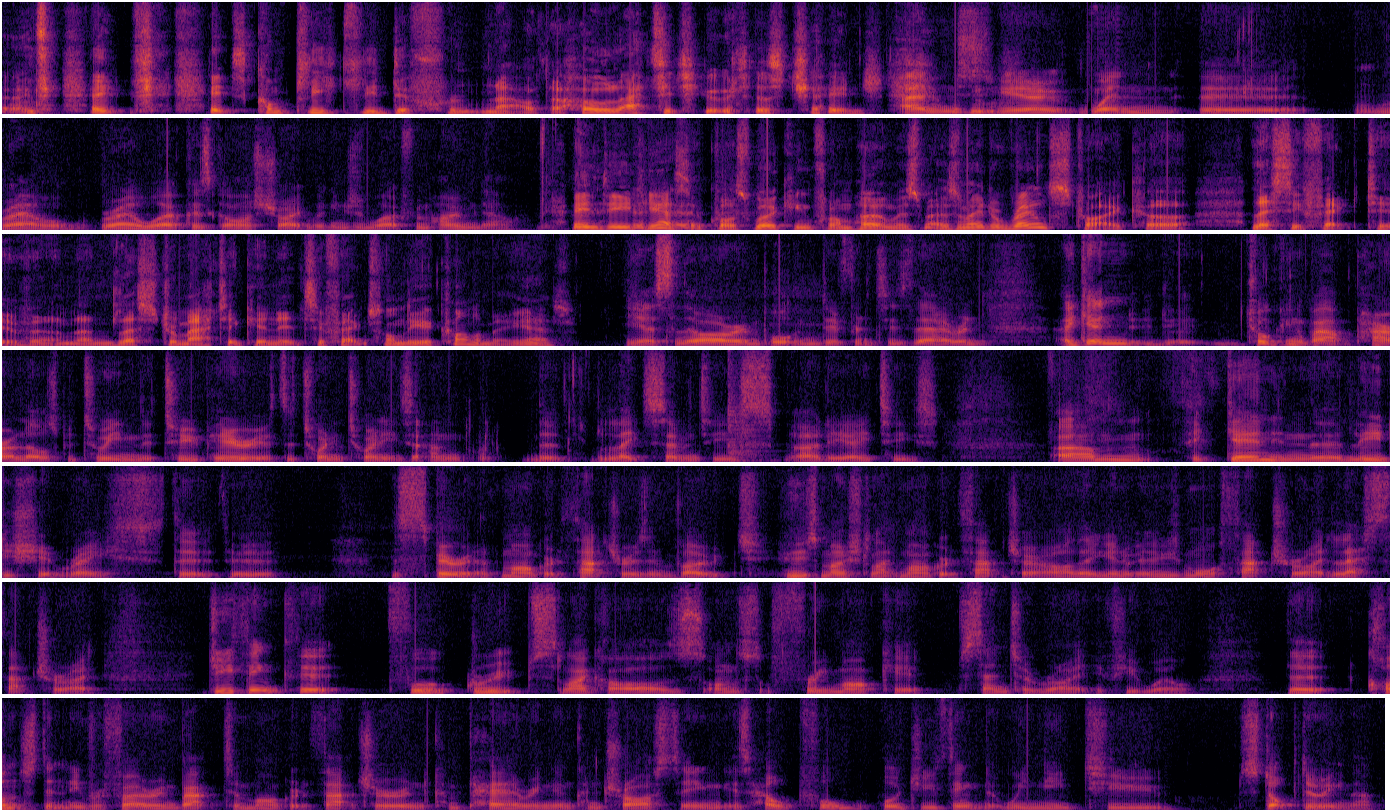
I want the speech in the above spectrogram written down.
It, it, it's completely different now. The whole attitude has changed. And you know, when the rail rail workers go on strike, we can just work from home now. Indeed, yes, of course. Working from home has, has made a rail strike uh, less effective and, and less dramatic in its effects on the economy. Yes. Yeah, so there are important differences there. And again, talking about parallels between the two periods, the 2020s and the late 70s, early 80s, um, again, in the leadership race, the, the, the spirit of Margaret Thatcher is invoked. Who's most like Margaret Thatcher? Are they going to, who's more Thatcherite, less Thatcherite? Do you think that for groups like ours on sort of free market centre right, if you will, that constantly referring back to Margaret Thatcher and comparing and contrasting is helpful, or do you think that we need to stop doing that?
